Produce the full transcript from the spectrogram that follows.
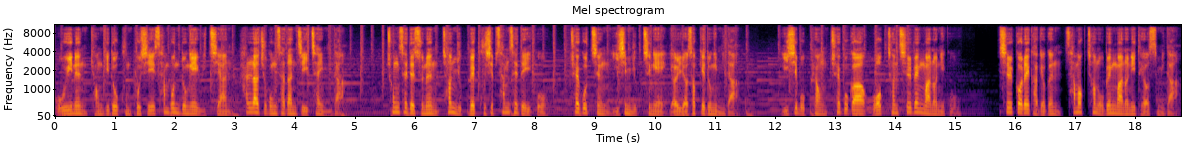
5위는 경기도 군포시 삼본동에 위치한 한라주공사단지 2차입니다. 총 세대 수는 1693세대이고 최고층 26층의 16개 동입니다. 25평 최고가 5억 1,700만 원이고 실거래 가격은 3억 1,500만 원이 되었습니다.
